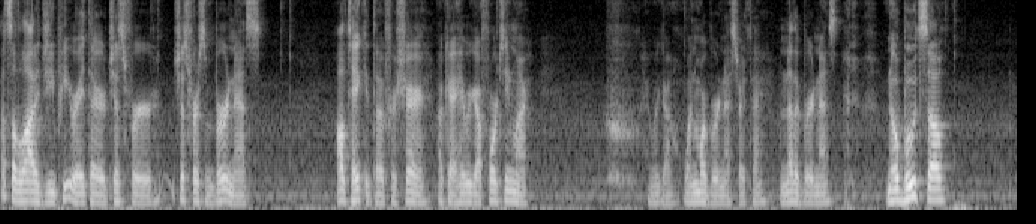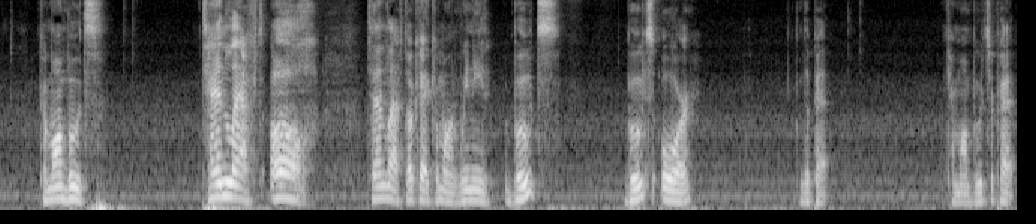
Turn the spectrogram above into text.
that's a lot of GP right there just for just for some bird nests. I'll take it though for sure. Okay, here we go. 14 more. Here we go. One more bird nest right there. Another bird nest. No boots though. Come on, boots. 10 left. Oh. 10 left. Okay, come on. We need boots, boots, or the pet. Come on, boots or pet.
